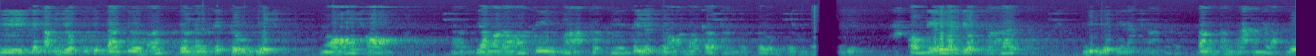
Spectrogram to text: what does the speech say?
vì cái tâm dục của chúng ta chưa hết cho nên cái tưởng dục nó còn à, do đó khi mà thực hiện cái lực đó nó trở thành một tưởng cái dục còn nếu mà dục nó hết ví dụ là tâm thanh thản an lạc vô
